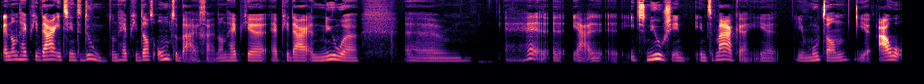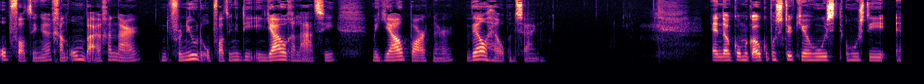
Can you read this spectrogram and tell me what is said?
En dan heb je daar iets in te doen. Dan heb je dat om te buigen. Dan heb je, heb je daar een nieuwe. Uh, ja, iets nieuws in, in te maken. Je, je moet dan je oude opvattingen gaan ombuigen naar vernieuwde opvattingen die in jouw relatie met jouw partner wel helpend zijn. En dan kom ik ook op een stukje, hoe is, hoe is die, uh,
